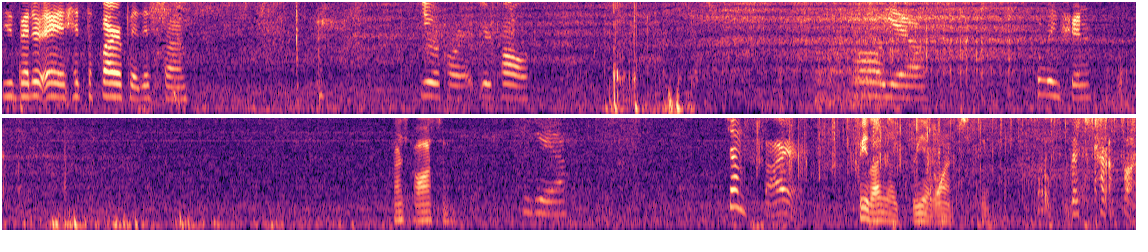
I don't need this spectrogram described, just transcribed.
You better uh, hit the fire pit this time. You record it. You're tall. Oh yeah. Pollution. That's awesome. Yeah. It's on fire. We light like three at once. Oh, that's kind of fun.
